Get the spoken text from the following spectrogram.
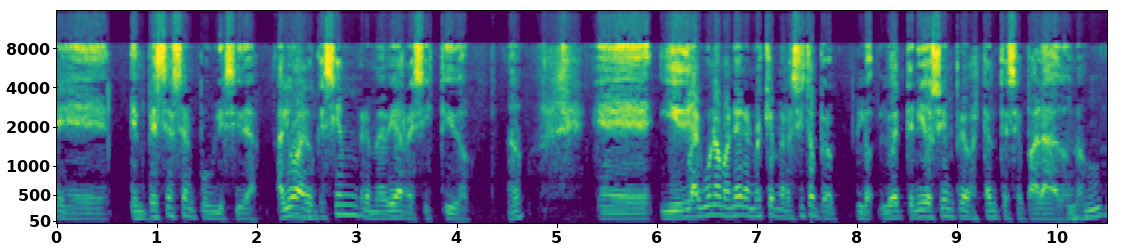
eh, empecé a hacer publicidad, algo a lo que siempre me había resistido. ¿No? Eh, y de alguna manera no es que me resisto, pero lo, lo he tenido siempre bastante separado, ¿no? Ujú.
